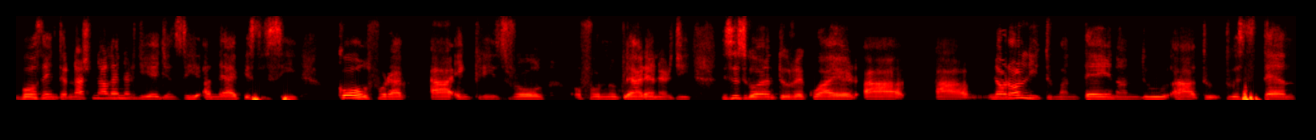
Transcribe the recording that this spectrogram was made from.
both the International Energy Agency and the IPCC call for a, a increased role for nuclear energy. This is going to require uh, uh, not only to maintain and do uh, to, to extend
